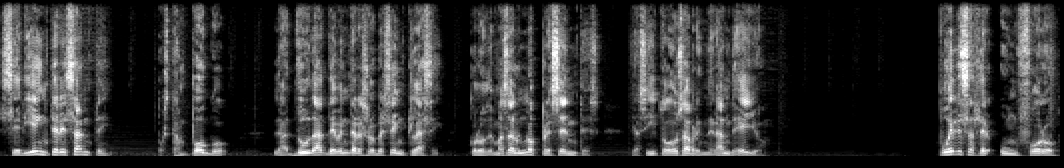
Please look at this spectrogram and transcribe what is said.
¿sería interesante? Pues tampoco. Las dudas deben de resolverse en clase, con los demás alumnos presentes, y así todos aprenderán de ello. ¿Puedes hacer un foro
